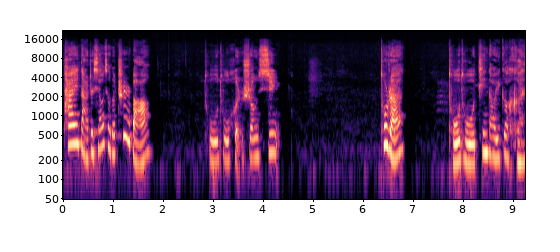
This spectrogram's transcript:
拍打着小小的翅膀。图图很伤心。突然，图图听到一个很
